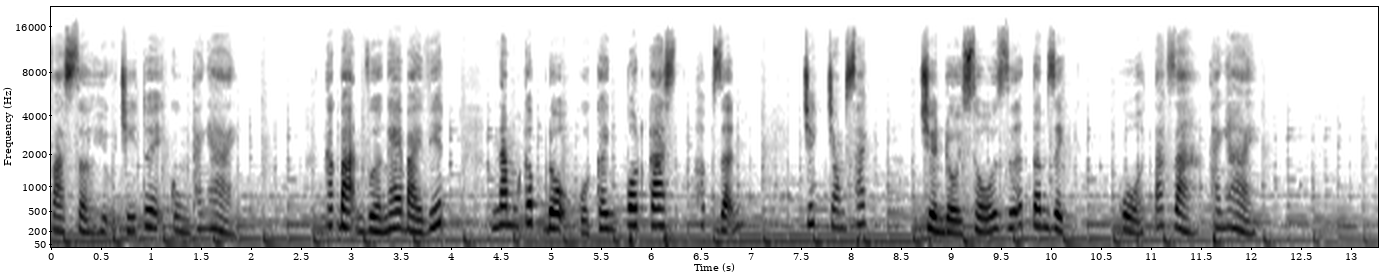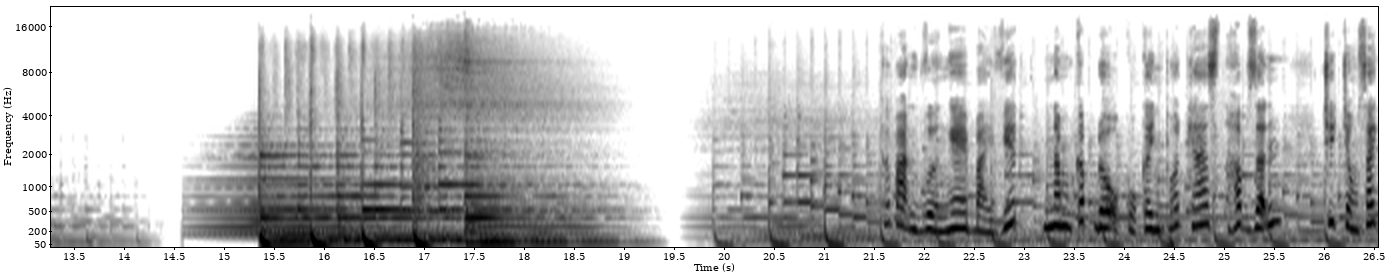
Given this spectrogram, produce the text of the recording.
và sở hữu trí tuệ cùng Thanh Hải. Các bạn vừa nghe bài viết 5 cấp độ của kênh podcast hấp dẫn, trích trong sách Chuyển đổi số giữa tâm dịch của tác giả Thanh Hải. Bạn vừa nghe bài viết 5 cấp độ của kênh podcast hấp dẫn trích trong sách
